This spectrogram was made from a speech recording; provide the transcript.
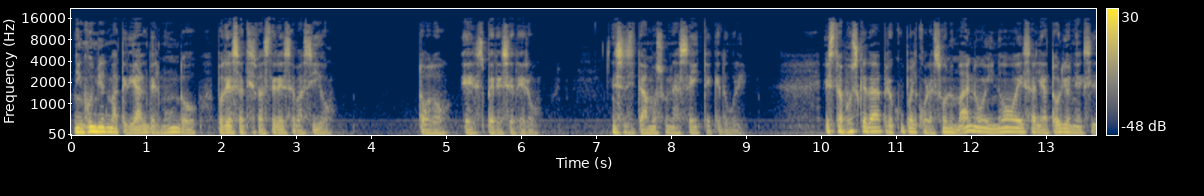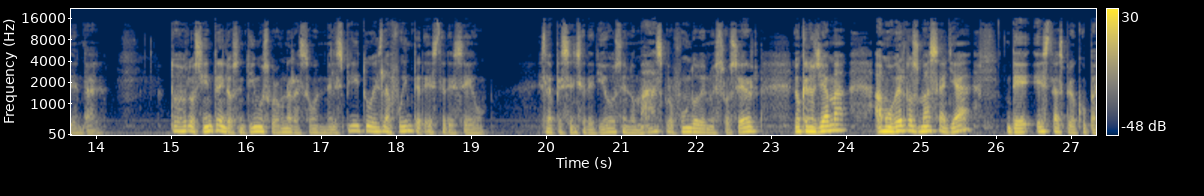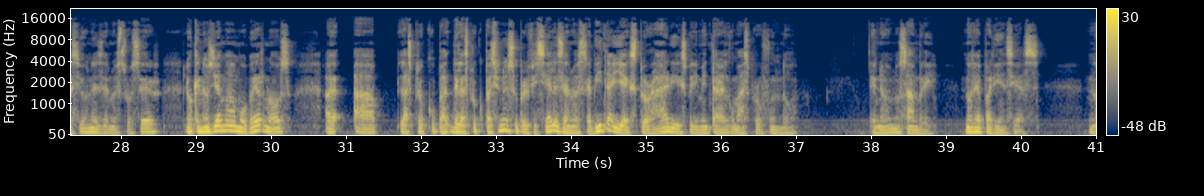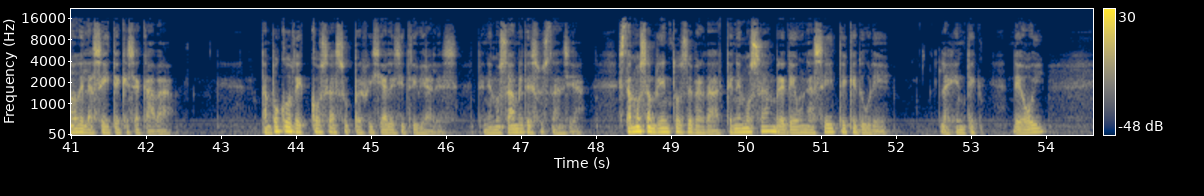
ningún bien material del mundo podría satisfacer ese vacío. Todo es perecedero. Necesitamos un aceite que dure. Esta búsqueda preocupa el corazón humano y no es aleatorio ni accidental. Todos lo sienten y lo sentimos por una razón. El espíritu es la fuente de este deseo es la presencia de Dios en lo más profundo de nuestro ser, lo que nos llama a movernos más allá de estas preocupaciones de nuestro ser, lo que nos llama a movernos a, las de las preocupaciones superficiales de nuestra vida y a explorar y experimentar algo más profundo. Tenemos hambre, no de apariencias, no del aceite que se acaba, tampoco de cosas superficiales y triviales. Tenemos hambre de sustancia. Estamos hambrientos de verdad, tenemos hambre de un aceite que dure. La gente de hoy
